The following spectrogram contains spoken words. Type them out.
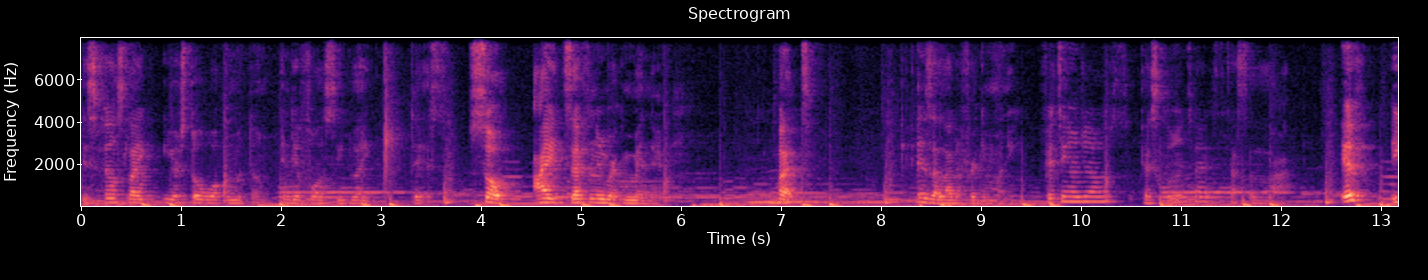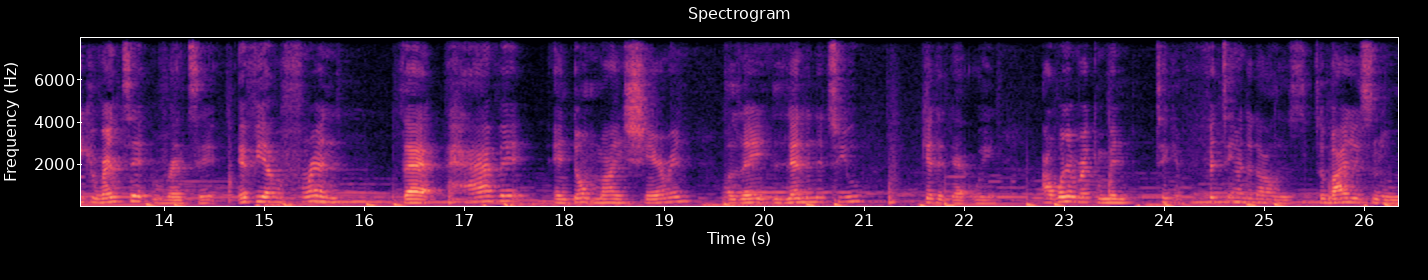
it feels like you're still walking with them and they fall asleep like this. So I definitely recommend it. But it's a lot of freaking money. Fifteen hundred dollars excluding tax. That's a lot. If you can rent it, rent it. If you have a friend that have it and don't mind sharing or lending it to you, get it that way. I wouldn't recommend taking fifteen hundred dollars to buy this new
